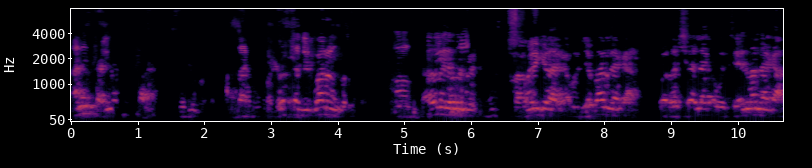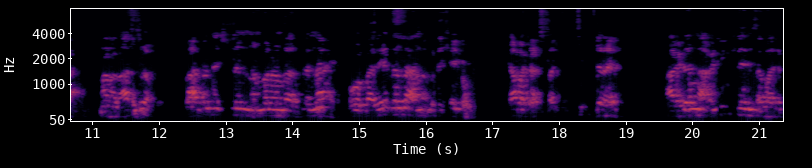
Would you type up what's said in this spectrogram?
అని వ్యవస్థ నిర్మాణం అమెరికా లేక మన జపాన్ లేక రష్యా లేక చైనా లేక మన రాష్ట్రం భారతదేశం నంబర్ వన్ రాష్ట్రంగా ఒక పదేళ్ళ ఆంధ్రప్రదేశ్ అయ్యాం కాబట్టి అసలు ఆ విధంగా అవినీతి లేని సమాజం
